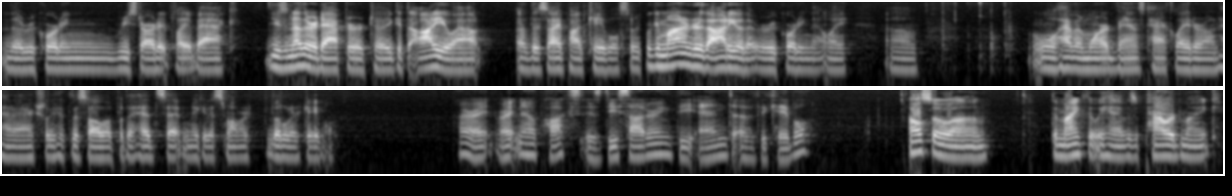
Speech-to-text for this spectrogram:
the recording, restart it, play it back. Use another adapter to get the audio out of this iPod cable so we can monitor the audio that we're recording that way. Um, we'll have a more advanced hack later on how to actually hook this all up with a headset and make it a smaller, littler cable. Alright, right now Pox is desoldering the end of the cable. Also, um, the mic that we have is a powered mic,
